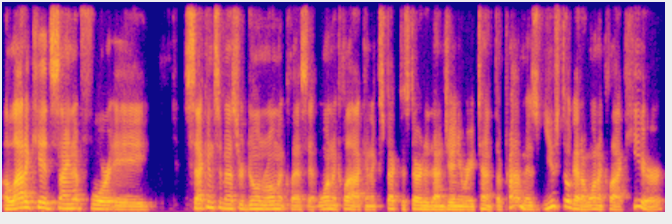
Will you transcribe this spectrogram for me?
A lot of kids sign up for a second semester dual enrollment class at one o'clock and expect to start it on January 10th. The problem is you still got a one o'clock here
